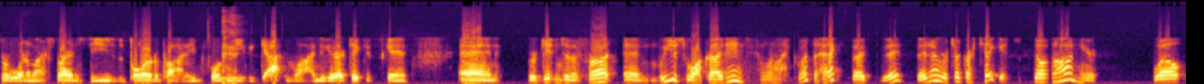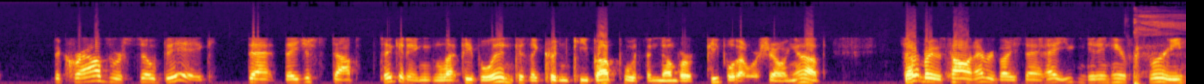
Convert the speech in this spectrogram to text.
for one of my friends to use the porta potty before we even got in line to get our ticket scanned. And we're getting to the front and we just walk right in and we're like, what the heck? Like they they never took our tickets. What's going on here? Well, the crowds were so big that they just stopped ticketing and let people in because they couldn't keep up with the number of people that were showing up. So everybody was calling everybody saying, "Hey, you can get in here for free,"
